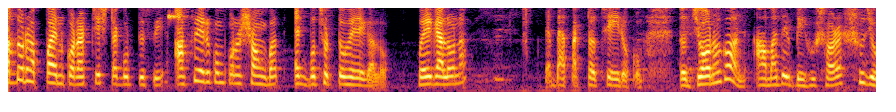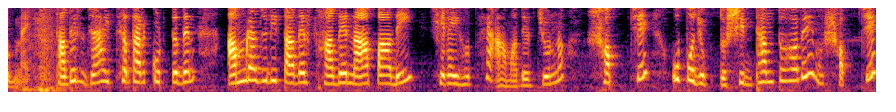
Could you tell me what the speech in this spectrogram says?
আদর আপ্যায়ন করার চেষ্টা করতেছি। আছে এরকম কোনো সংবাদ? এক বছর তো হয়ে গেল। হয়ে গেল না? ব্যাপারটা হচ্ছে এরকম। তো জনগণ আমাদের বেহুশ হওয়ার সুযোগ নাই। তাদের যা ইচ্ছা তার করতে দেন। আমরা যদি তাদের ফাঁদে না পা দিই, সেটাই হচ্ছে আমাদের জন্য সবচেয়ে উপযুক্ত সিদ্ধান্ত হবে এবং সবচেয়ে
